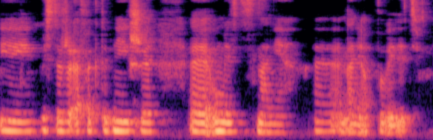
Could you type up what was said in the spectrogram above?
i myślę, że efektywniejszy umieć na nie, na nie odpowiedzieć.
